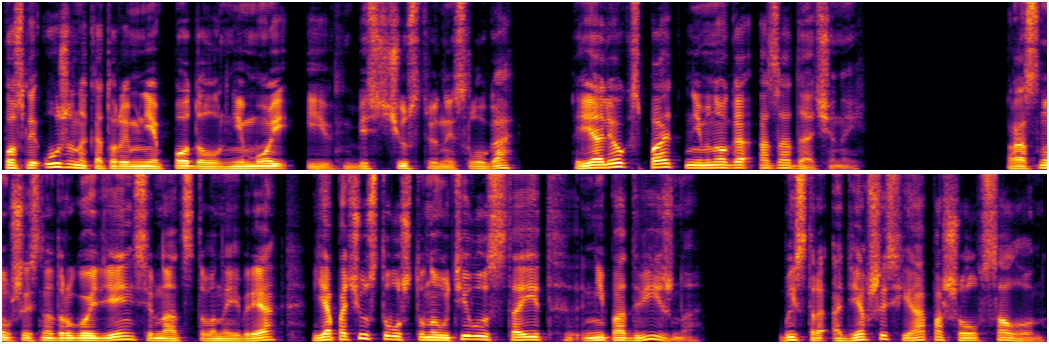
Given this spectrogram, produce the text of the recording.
После ужина, который мне подал немой и бесчувственный слуга, я лег спать немного озадаченный. Проснувшись на другой день, 17 ноября, я почувствовал, что Наутилус стоит неподвижно. Быстро одевшись, я пошел в салон.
